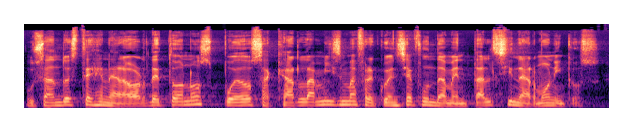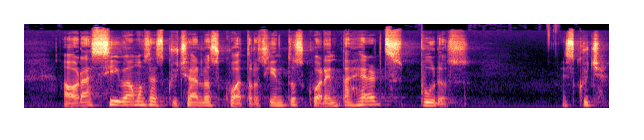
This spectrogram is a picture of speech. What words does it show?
Usando este generador de tonos puedo sacar la misma frecuencia fundamental sin armónicos. Ahora sí vamos a escuchar los 440 Hz puros. Escucha.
